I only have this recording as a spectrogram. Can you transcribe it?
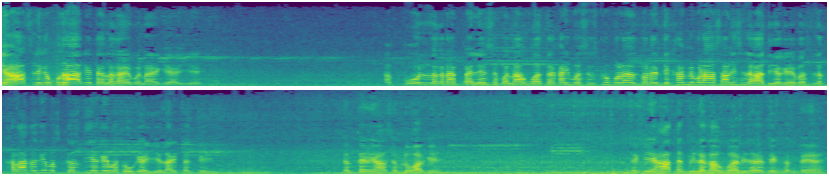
यहाँ से लेकर पूरा आगे तक लगाया बनाया गया ये। अब पोल लग रहा है, पहले से बना हुआ था, कहीं बस इसको बड़ा, बड़े देखा में बड़ा आसानी से लगा दिया गया बस खड़ा करके बस कस दिया गया बस हो गया ये, लाइट लग गई। चलते हैं यहाँ से हम लोग आगे। देखिए, यहाँ तक भी लगा हुआ है, अभी सारे देख सकते हैं।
